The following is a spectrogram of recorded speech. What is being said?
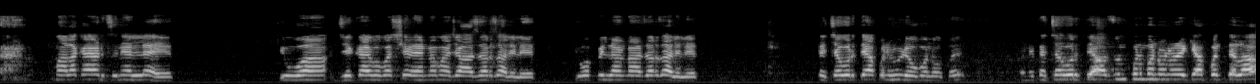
मला काय अडचणी आलेल्या आहेत किंवा जे काय बाबा शेळ्यांना माझे आजार झालेले आहेत किंवा पिल्लांना आजार झालेले आहेत त्याच्यावरती आपण व्हिडिओ बनवतोय. आणि त्याच्यावरती अजून पण बनवणार आहे की आपण त्याला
